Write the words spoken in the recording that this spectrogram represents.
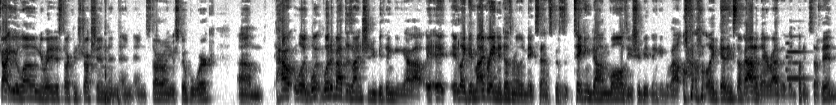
got your loan, you're ready to start construction and and, and start on your scope of work. Um, how like what what about design should you be thinking about it, it, it like in my brain it doesn't really make sense because taking down walls you should be thinking about like getting stuff out of there rather than putting stuff in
